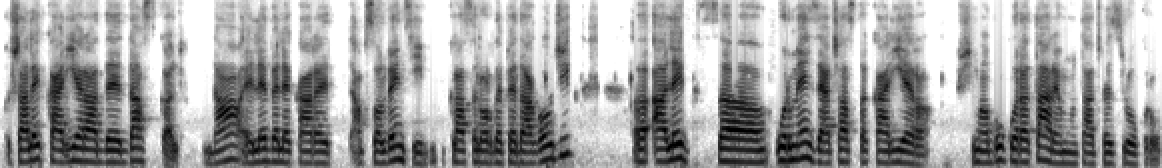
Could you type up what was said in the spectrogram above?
își aleg cariera de dascăl, da? elevele care, absolvenții claselor de pedagogic, uh, aleg să urmeze această carieră și mă bucură tare mult acest lucru.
